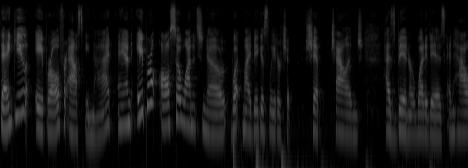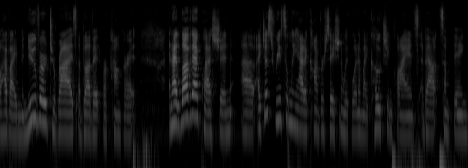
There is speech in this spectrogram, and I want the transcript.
Thank you, April, for asking that. And April also wanted to know what my biggest leadership challenge has been or what it is, and how have I maneuvered to rise above it or conquer it. And I love that question. Uh, I just recently had a conversation with one of my coaching clients about something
